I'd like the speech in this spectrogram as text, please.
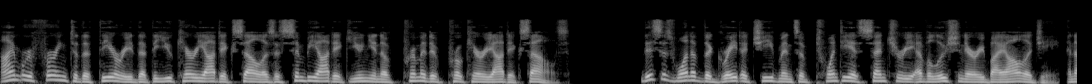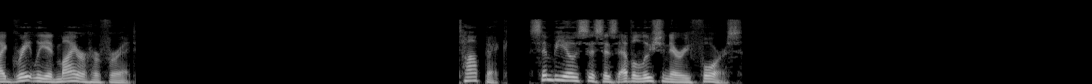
I'm referring to the theory that the eukaryotic cell is a symbiotic union of primitive prokaryotic cells. This is one of the great achievements of 20th-century evolutionary biology, and I greatly admire her for it. Symbiosis as evolutionary force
